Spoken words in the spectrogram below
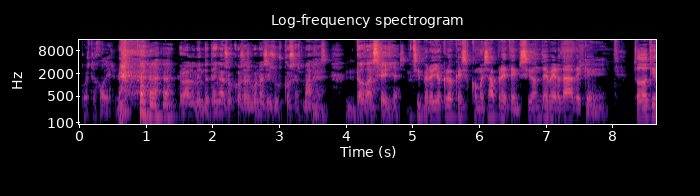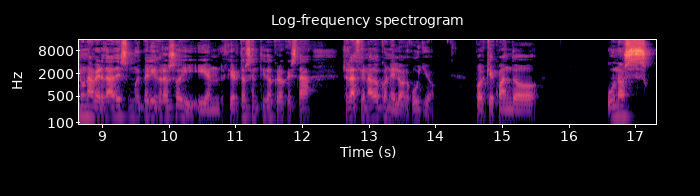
Pues te jodes. Probablemente tenga sus cosas buenas y sus cosas malas. Mm. Todas ellas. Sí, pero yo creo que es como esa pretensión de verdad de que Sí. Todo tiene una verdad es muy peligroso y, y en cierto sentido creo que está relacionado con el orgullo. Porque cuando unos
